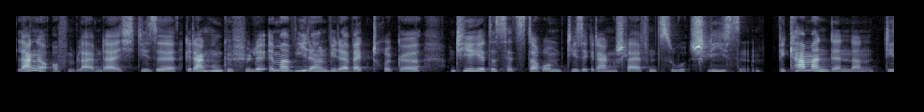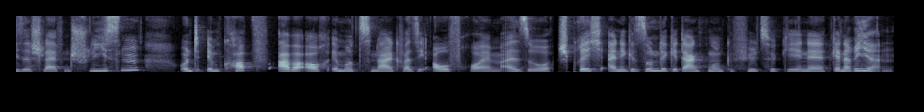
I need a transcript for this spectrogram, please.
lange offen bleiben, da ich diese Gedankengefühle immer wieder und wieder wegdrücke. Und hier geht es jetzt darum, diese Gedankenschleifen Schleifen zu schließen. Wie kann man denn dann diese Schleifen schließen und im Kopf, aber auch emotional quasi aufräumen? Also sprich eine gesunde Gedanken- und Gefühlshygiene generieren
